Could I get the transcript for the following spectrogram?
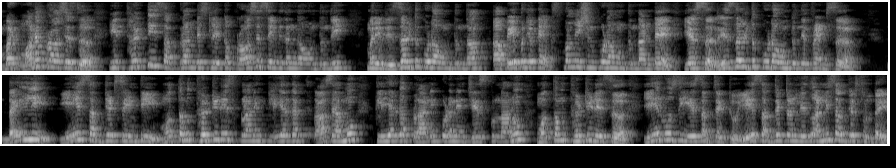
బట్ మన ప్రాసెస్ ఈ థర్టీ సబ్ గ్రాండ్ యొక్క ప్రాసెస్ ఏ విధంగా ఉంటుంది? మరి రిజల్ట్ కూడా ఉంటుందా? ఆ పేపర్ యొక్క ఎక్స్ప్లెనేషన్ కూడా ఉంటుందా? అంటే ఎస్ రిజల్ట్ కూడా ఉంటుంది ఫ్రెండ్స్ డైలీ ఏ సబ్జెక్ట్స్ ఏంటి? మొత్తం థర్టీ డేస్ ప్లానింగ్ క్లియర్గా రాసాము క్లియర్గా ప్లానింగ్ కూడా నేను చేసుకున్నాను. మొత్తం థర్టీ డేస్. ఏ రోజు ఏ సబ్జెక్టు? ఏ సబ్జెక్ట్ అని లేదు. అన్ని సబ్జెక్ట్స్ ఉంటాయి.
